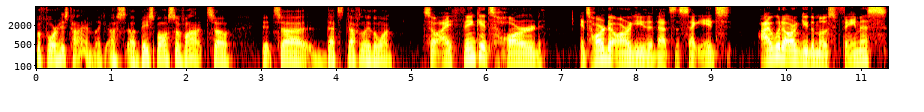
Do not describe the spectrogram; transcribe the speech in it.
before his time, like a, a baseball savant. So it's uh, that's definitely the one. So I think it's hard. It's hard to argue that that's the second. It's I would argue the most famous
